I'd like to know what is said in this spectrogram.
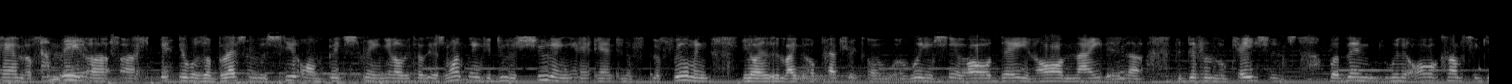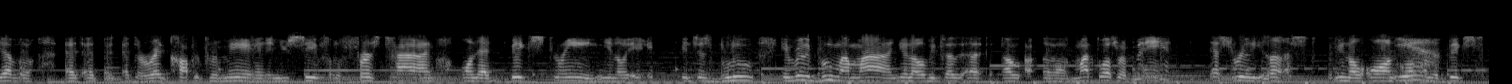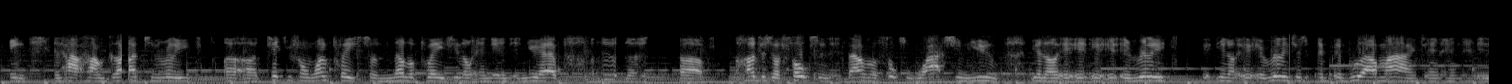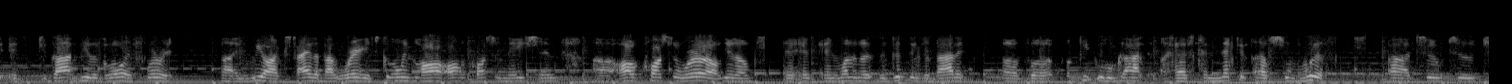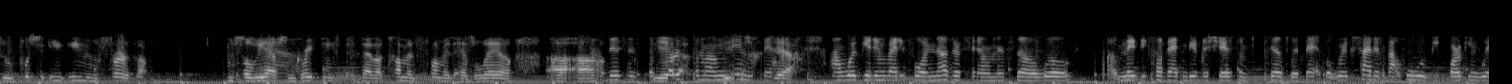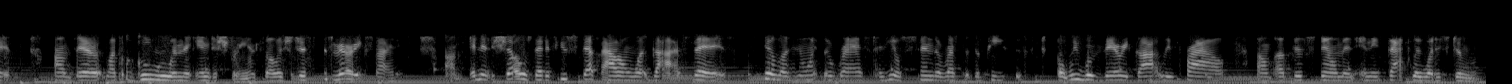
And uh, for me, uh, uh, it, it was a blessing to see it on big screen, you know, because it's one thing to do the shooting and, and, and the, the filming, you know, like uh, Patrick uh, Williams said, all day and all night at uh, the different locations. But then when it all comes together at, at, at the red carpet premiere and, and you see it for the first time on that big screen, you know, it, it just blew, it really blew my mind, you know, because uh, uh, uh, my thoughts were, man, that's really us, you know, on Yeah. on, on the big screen, and how how God can really uh, uh, take you from one place to another place, you know, and and, and you have the, uh, hundreds of folks and thousands of folks watching you, you know, it it, it it really. It, you know, it, it really just it, it blew our minds, and and it, it, to God be the glory for it. Uh, and we are excited about where it's going all, all across the nation, uh, all across the world, you know. And, and one of the, the good things about it, of, uh, people who God has connected us with, uh, to to to push it even further. And so we have some great things that are coming from it as well. Uh, uh, This is the yeah, first among many films. yeah. Um, we're getting ready for another film, and so we'll uh, maybe come back and be able to share some details with that. But we're excited about who we'll be working with. Um, they're like a guru in the industry, and so it's just it's very exciting. Um, and it shows that if you step out on what God says, He'll anoint the rest and He'll send the rest of the pieces. But we were very godly proud um, of this film and, and exactly what it's doing.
